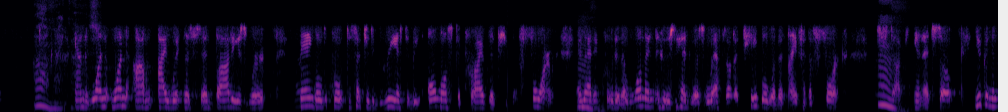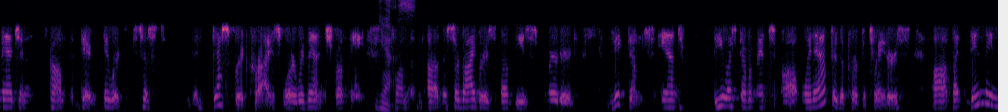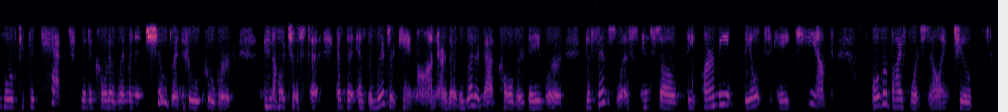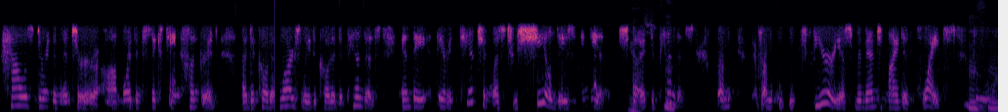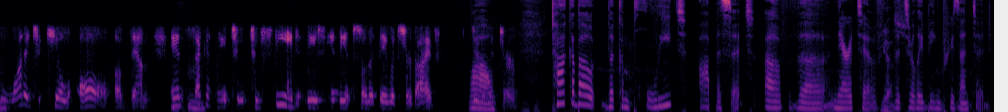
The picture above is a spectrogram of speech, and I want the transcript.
Oh my God! and one one um, eyewitness said bodies were mangled, quote, to such a degree as to be almost deprived of human form, and mm. that included a woman whose head was left on a table with a knife and a fork mm. stuck in it. So you can imagine um, there there were just desperate cries for revenge from the yes. from uh, the survivors of these murdered victims, and the U.S. government uh, went after the perpetrators, uh, but then they moved to protect the Dakota women and children who who were, you know, just uh, as the as the winter came on or the, the weather got colder, they were defenseless, and so the army built a camp over by Fort Snelling to house during the winter uh, more than 1,600 uh, Dakota, largely Dakota dependents, and they their intention was to shield these Indian uh, Yes. dependents from from furious, revenge-minded whites who, Mm-hmm. who wanted to kill all of them, and Mm-hmm. secondly, to to feed these Indians so that they would survive through the Wow. winter. Talk about the complete opposite of the narrative Yes. that's really being presented.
